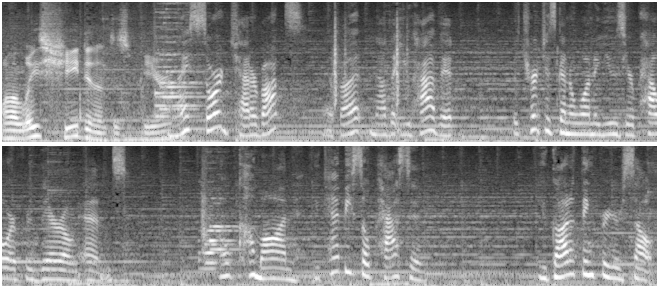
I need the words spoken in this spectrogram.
Well, at least she didn't disappear. Nice sword, Chatterbox. But now that you have it, the church is gonna want to use your power for their own ends. Oh, come on. You can't be so passive. You gotta think for yourself.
